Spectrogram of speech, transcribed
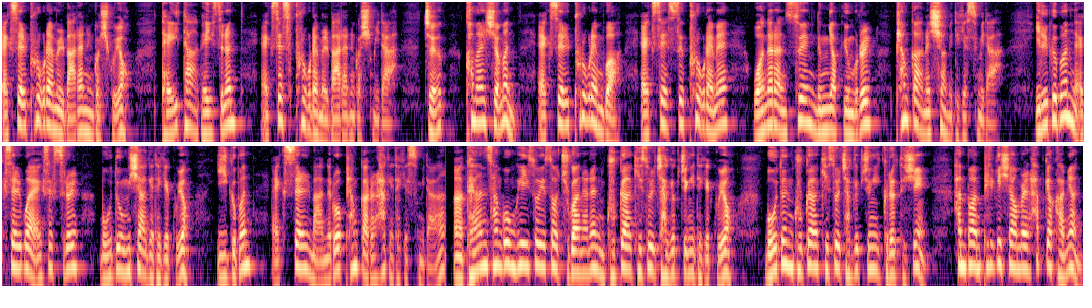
엑셀 프로그램을 말하는 것이고요. 데이터베이스는 액세스 프로그램을 말하는 것입니다. 즉, 커말 시험은 엑셀 프로그램과 액세스 프로그램의 원활한 수행 능력 유무를 평가하는 시험이 되겠습니다. 1급은 엑셀과 액세스를 모두 응시하게 되겠고요. 2급은 엑셀만으로 평가를 하게 되겠습니다. 아, 대한상공회의소에서 주관하는 국가기술 자격증이 되겠고요. 모든 국가기술 자격증이 그렇듯이 한번 필기시험을 합격하면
